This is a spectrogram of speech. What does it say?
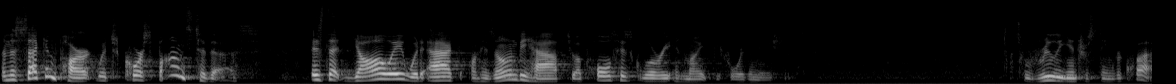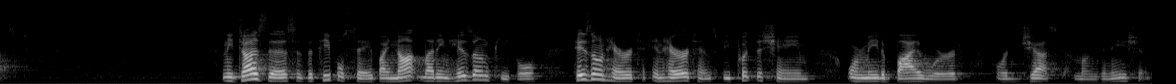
And the second part, which corresponds to this, is that Yahweh would act on his own behalf to uphold his glory and might before the nations. It's a really interesting request. And he does this, as the people say, by not letting his own people, his own inheritance, be put to shame or made a byword or jest among the nations.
